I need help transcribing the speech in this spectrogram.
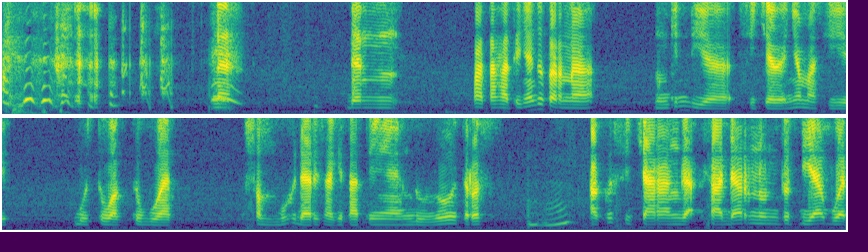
Nah dan patah hatinya tuh karena mungkin dia si ceweknya masih butuh waktu buat sembuh dari sakit hatinya yang dulu terus Mm-mm. aku secara nggak sadar nuntut dia buat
